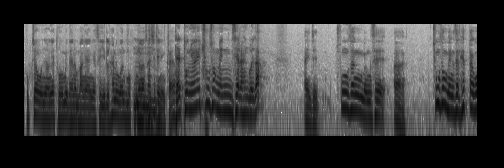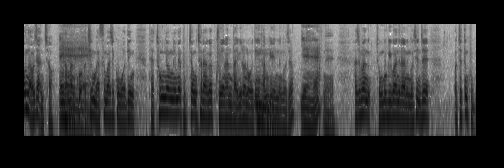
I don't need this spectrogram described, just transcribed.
국정 운영에 도움이 되는 방향에서 일을 하는 건뭐 분명한 사실이니까요. 대통령의 충성 맹세를 한 거다? 아 이제 충성 명세 아 충성 맹세를 했다고는 나오지 않죠. 예. 다만 그 지금 말씀하신 그 wording 대통령님의 국정 철학을 구현한다 이런 wording이 담겨 있는 거죠. 예. 네. 하지만 정보기관이라는 것이 이제 어쨌든 국-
